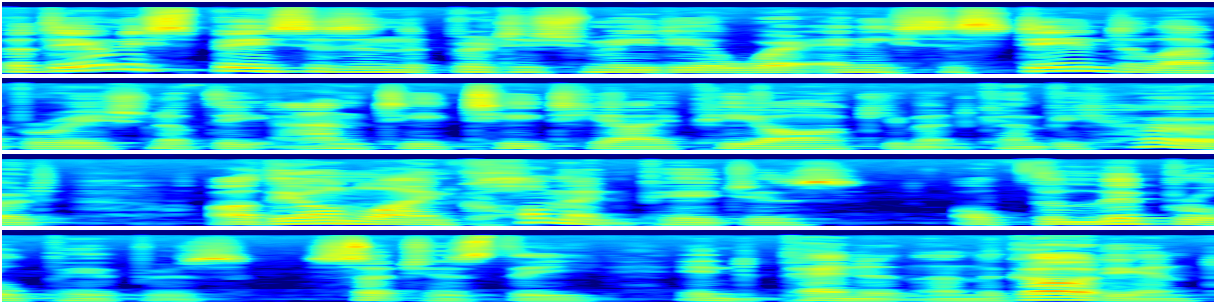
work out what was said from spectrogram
But the only spaces in the British media where any sustained elaboration of the anti TTIP argument can be heard are the online comment pages of the liberal papers, such as The Independent and The Guardian,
